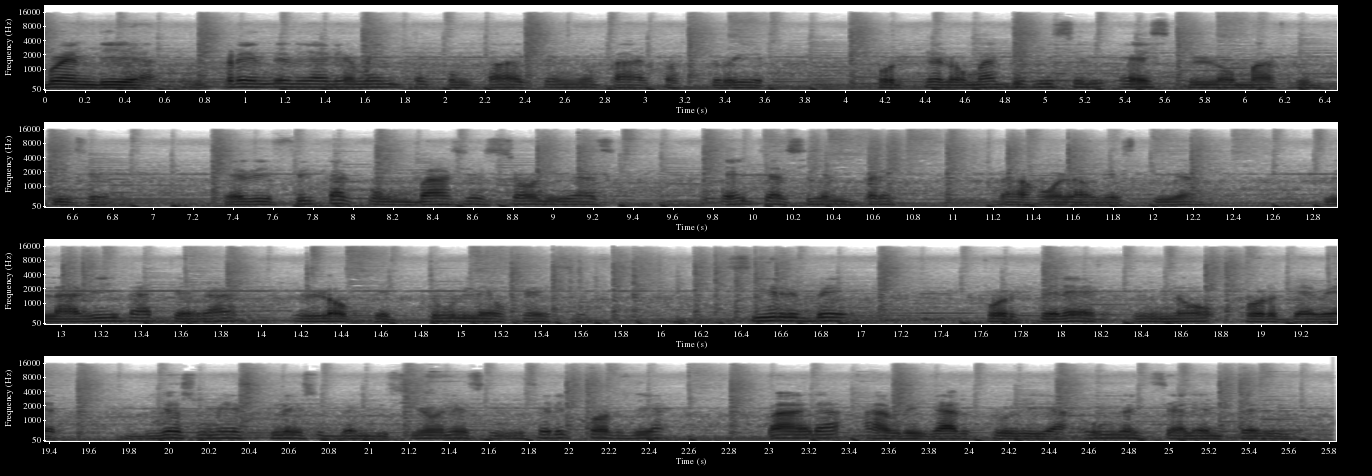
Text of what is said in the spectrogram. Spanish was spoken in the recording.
Buen día. Emprende diariamente con cada sueño para construir, porque lo más difícil es lo más fructífero. Edifica con bases sólidas, hechas siempre bajo la honestidad. La vida te da lo que tú le ofreces. Sirve por querer y no por deber. Dios mezcle sus bendiciones y misericordia para abrigar tu día. Un excelente día.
